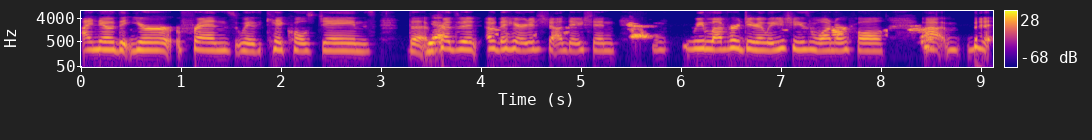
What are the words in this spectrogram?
I know that you're friends with Kay Coles James, the yes. president of the Heritage Foundation. We love her dearly. She's wonderful. Uh, but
